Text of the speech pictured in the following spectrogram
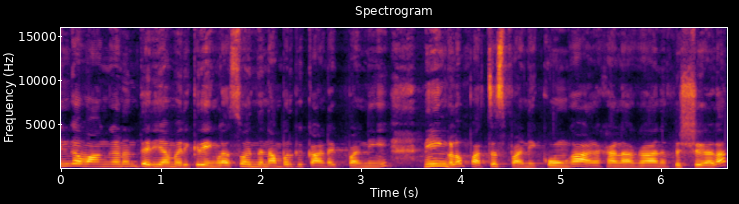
எங்கே வாங்கணும்னு தெரியாமல் இருக்கிறீங்களா? ஸோ இந்த நம்பருக்கு காண்டாக்ட் பண்ணி நீங்களும் பர்ச்சேஸ் பண்ணிக்கோங்க. அழகழகான ஃபிஷ்ஷுகளை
